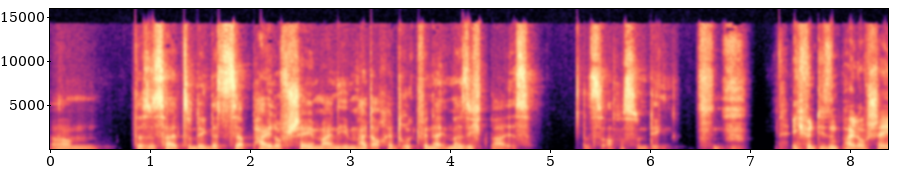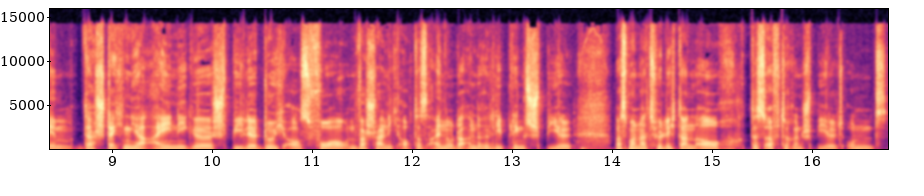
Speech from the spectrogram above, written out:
Ähm, das ist halt so ein Ding, dass dieser Pile of Shame einen eben halt auch erdrückt, wenn er immer sichtbar ist. Das ist auch noch so ein Ding. Ich finde diesen Pile of Shame, da stechen ja einige Spiele durchaus vor und wahrscheinlich auch das eine oder andere Lieblingsspiel, was man natürlich dann auch des Öfteren spielt. Und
